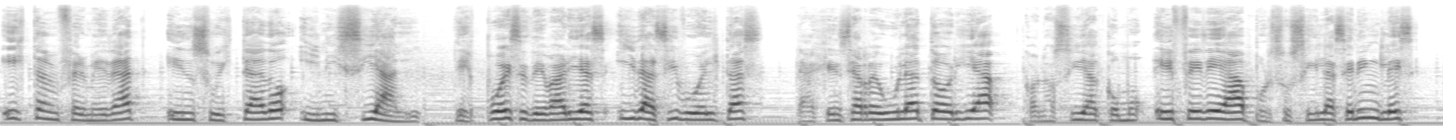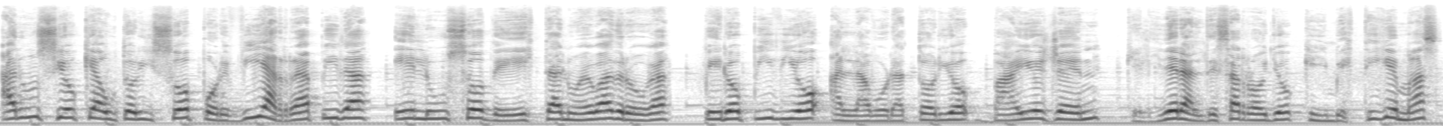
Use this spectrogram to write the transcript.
esta enfermedad en su estado inicial. Después de varias idas y vueltas, la agencia regulatoria, conocida como FDA por sus siglas en inglés, anunció que autorizó por vía rápida el uso de esta nueva droga, pero pidió al laboratorio Biogen, que lidera el desarrollo, que investigue más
